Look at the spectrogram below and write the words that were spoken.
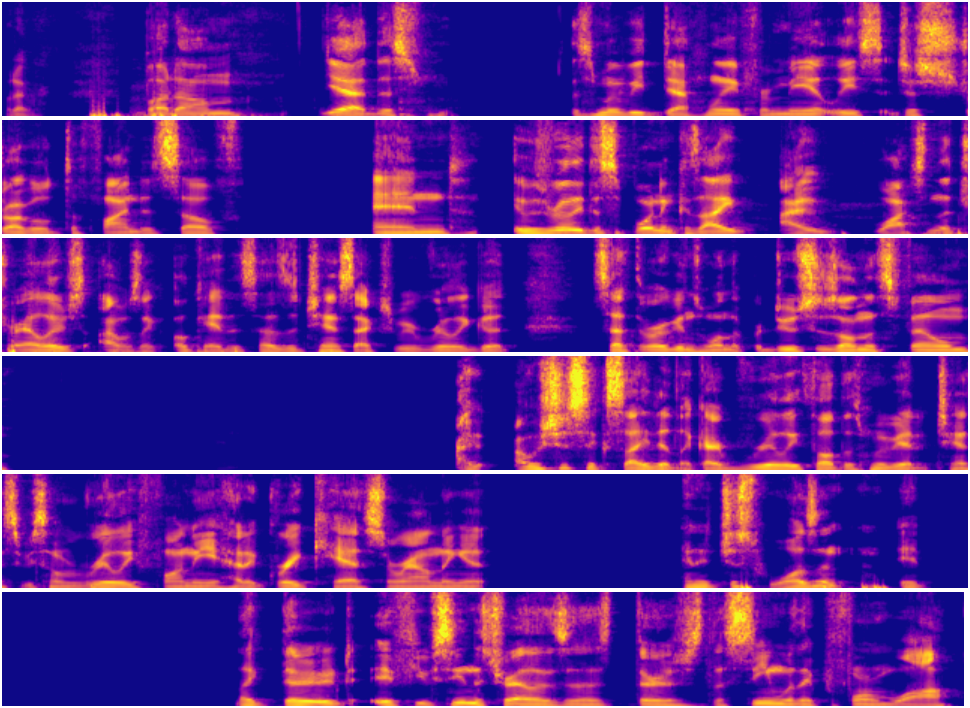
whatever. But um, yeah, this this movie definitely, for me at least, it just struggled to find itself, and it was really disappointing because I I watching the trailers, I was like, okay, this has a chance to actually be really good. Seth Rogen's one of the producers on this film I, I was just excited. Like I really thought this movie had a chance to be something really funny. It had a great cast surrounding it. And it just wasn't. It like there if you've seen the trailers, there's, there's the scene where they perform WAP,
